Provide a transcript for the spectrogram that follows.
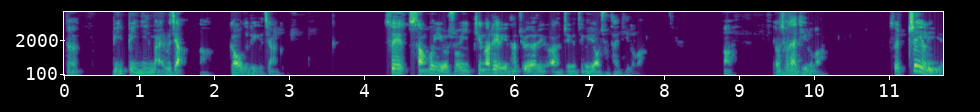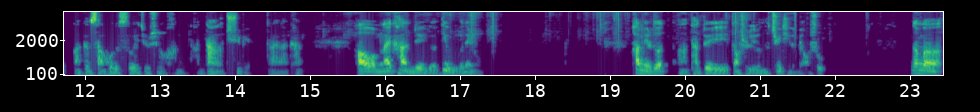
的比比你买入价啊高的这个价格。所以散户有时候一听到这里，他觉得这个啊，这个这个要求太低了吧？啊，要求太低了吧？所以这里啊，跟散户的思维就是有很很大的区别。大家来看，好，我们来看这个第五个内容，汉密尔顿啊，他对道氏理论的具体的描述。那么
